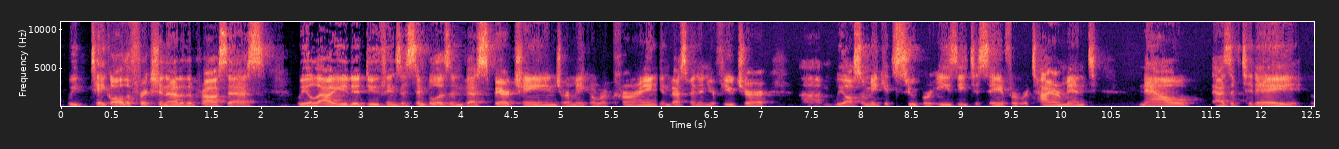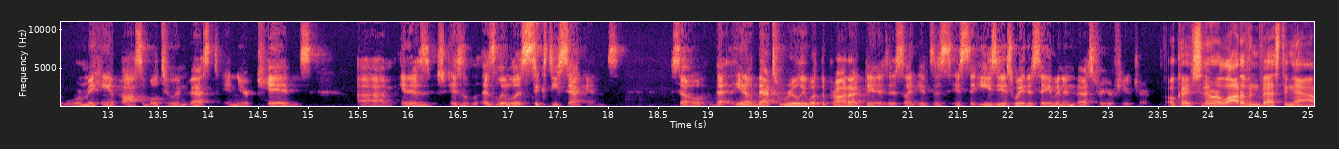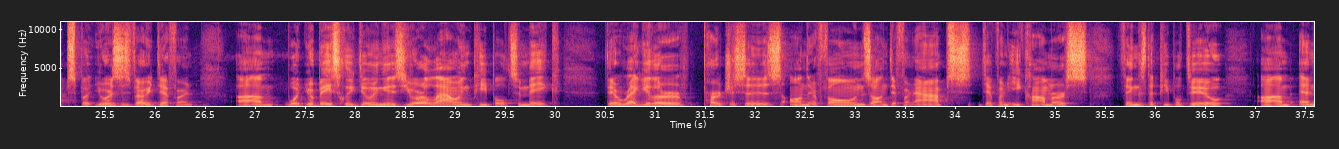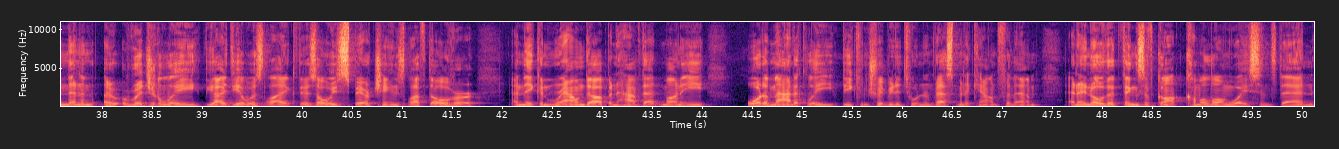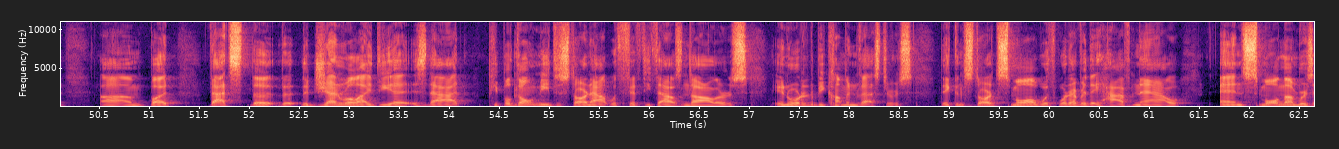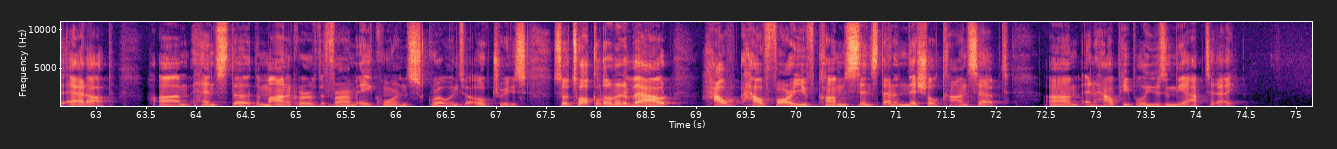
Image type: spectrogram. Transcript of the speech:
We take all the friction out of the process we allow you to do things as simple as invest spare change or make a recurring investment in your future. Um, we also make it super easy to save for retirement. Now, as of today, we're making it possible to invest in your kids um, in as, as, as little as 60 seconds. So that you know that's really what the product is. It's like it's a, it's the easiest way to save and invest for your future. Okay, so there are a lot of investing apps, but yours is very different. Um, what you're basically doing is you're allowing people to make their regular purchases on their phones, on different apps, different e-commerce things that people do. Um, and then uh, originally, the idea was like there's always spare change left over, and they can round up and have that money automatically be contributed to an investment account for them. And I know that things have gone, come a long way since then, um, but that's the, the the general idea is that people don't need to start out with $50,000 in order to become investors. They can start small with whatever they have now, and small numbers add up. Um, hence the, the moniker of the firm Acorns grow into oak trees. So, talk a little bit about how, how far you've come since that initial concept um, and how people are using the app today.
